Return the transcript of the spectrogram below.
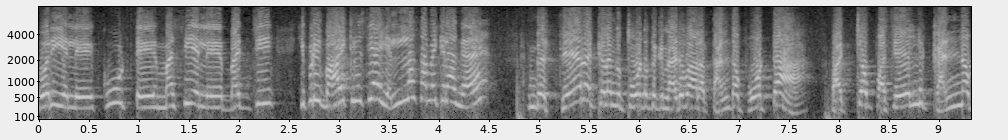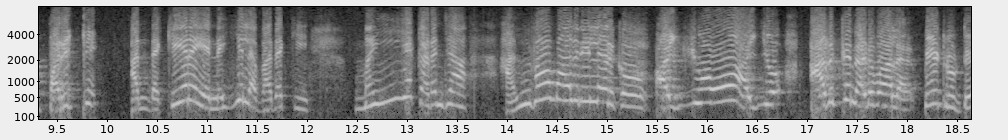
பொரியல் கூட்டு மசியல் பஜ்ஜி இப்படி வாய்க்கு ருசியா எல்லாம் சமைக்கிறாங்க. இந்த சேனக்கிழங்கு தோட்டத்துக்கு நடுவால தண்டை போட்டா பச்சை பசேல்னு கண்ணை பறிக்கி. அந்த கீரையை நெய்யில வதக்கி மைய கடைஞ்சா அல்வா மாதிரில இருக்கும். ஐயோ ஐயோ. அதுக்கு நடுவால பீட்ரூட்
